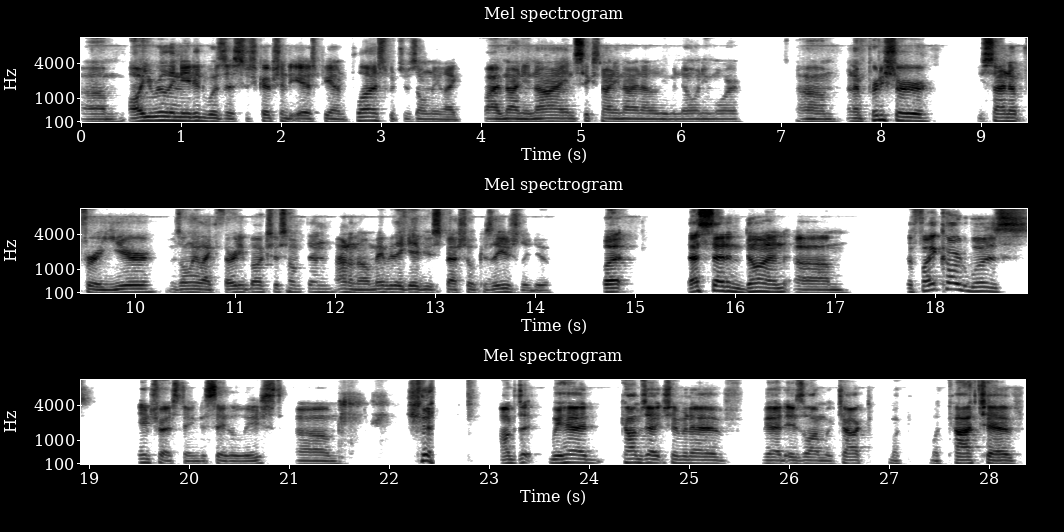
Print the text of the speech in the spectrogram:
Um, all you really needed was a subscription to ESPN Plus, which was only like $5.99, $6.99. I don't even know anymore. Um, and I'm pretty sure you sign up for a year. It was only like 30 bucks or something. I don't know. Maybe they gave you a special because they usually do. But that's said and done. Um, the fight card was interesting to say the least. Um, we had Khamzat Chimaev, we had Islam Makhachev.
